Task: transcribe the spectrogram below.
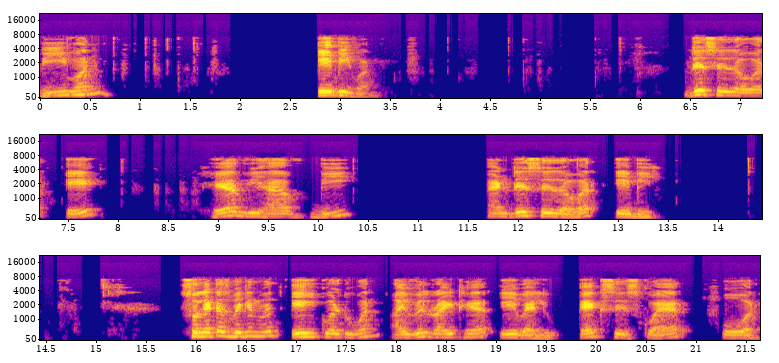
b1 ab1 this is our a here we have b and this is our ab so let us begin with a equal to 1 i will write here a value x square over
